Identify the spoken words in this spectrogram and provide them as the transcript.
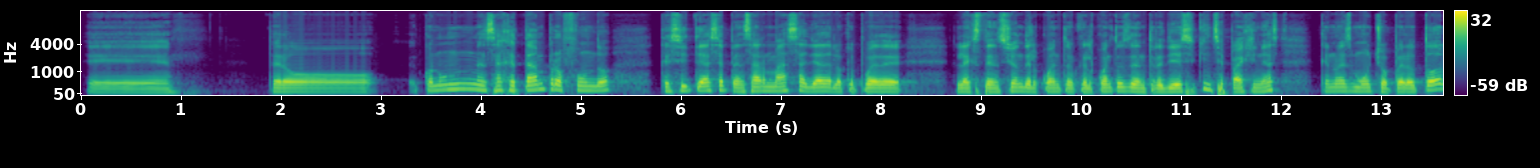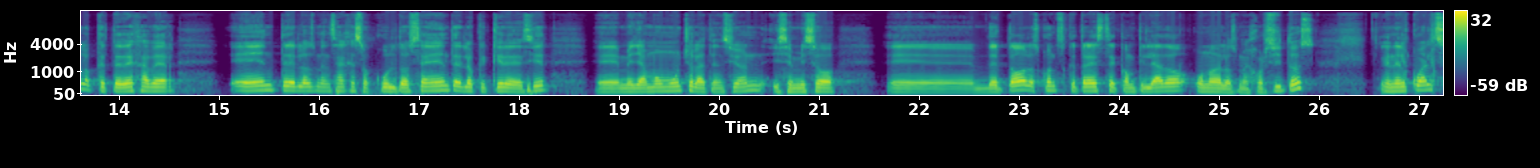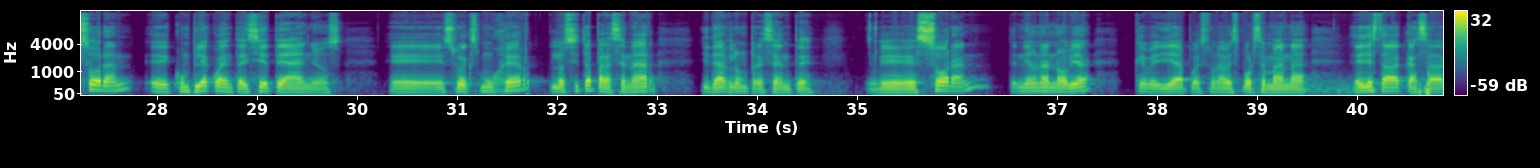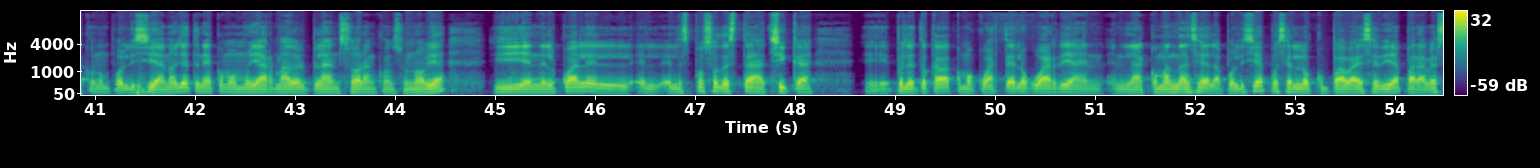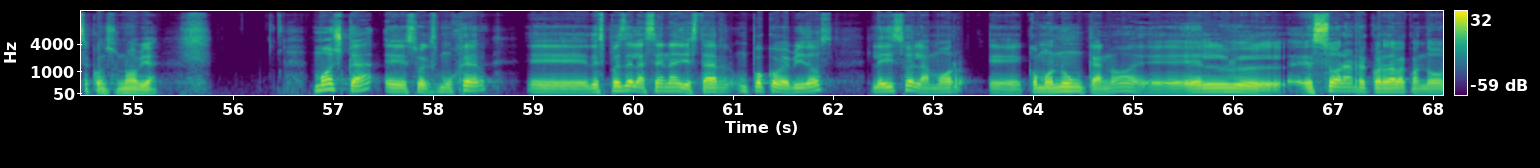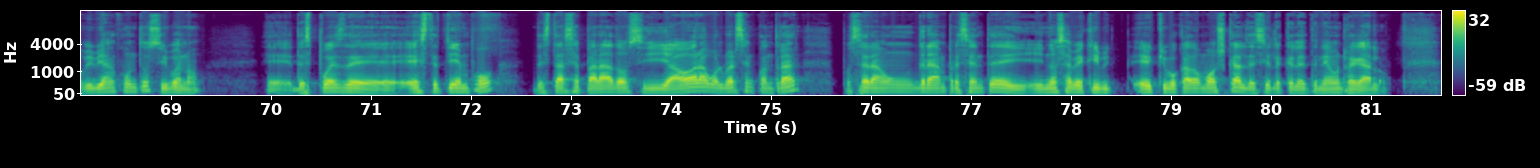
eh, pero con un mensaje tan profundo que sí te hace pensar más allá de lo que puede la extensión del cuento, que el cuento es de entre 10 y 15 páginas, que no es mucho, pero todo lo que te deja ver entre los mensajes ocultos, entre lo que quiere decir, eh, me llamó mucho la atención y se me hizo eh, de todos los cuentos que trae este compilado uno de los mejorcitos, en el cual Soran eh, cumplía 47 años. su exmujer lo cita para cenar y darle un presente. Soran tenía una novia que veía pues una vez por semana. Ella estaba casada con un policía, ¿no? Ya tenía como muy armado el plan Soran con su novia y en el cual el, el, esposo de esta chica eh, pues le tocaba como cuartel o guardia en, la comandancia de la policía, pues él lo ocupaba ese día para verse con su novia. Moshka, eh, su exmujer, eh, después de la cena y estar un poco bebidos, le hizo el amor como nunca, ¿no? él, Soran recordaba cuando vivían juntos y bueno, después de este tiempo de estar separados y ahora volverse a encontrar, pues era un gran presente y, no se había equivocado Mosca al decirle que le tenía un regalo.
